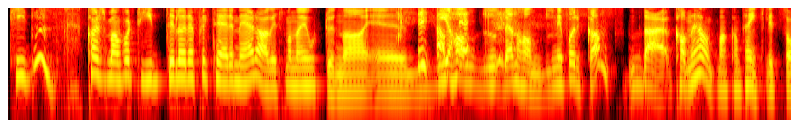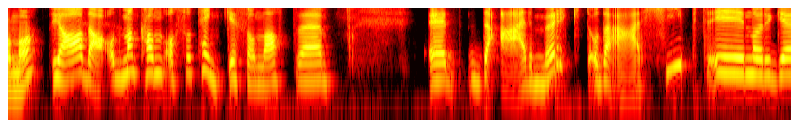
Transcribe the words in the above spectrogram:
refleksjonstiden? Kanskje man får tid til å reflektere mer da, hvis man har gjort unna eh, de handel, den handelen i forkant. Det kan det hende at man kan tenke litt sånn nå? Ja da, og man kan også tenke sånn at eh, det er mørkt, og det er kjipt i Norge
